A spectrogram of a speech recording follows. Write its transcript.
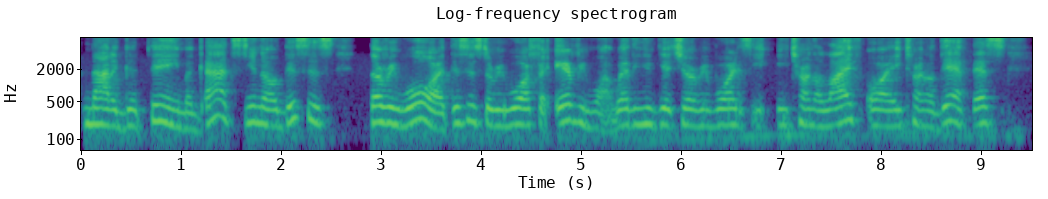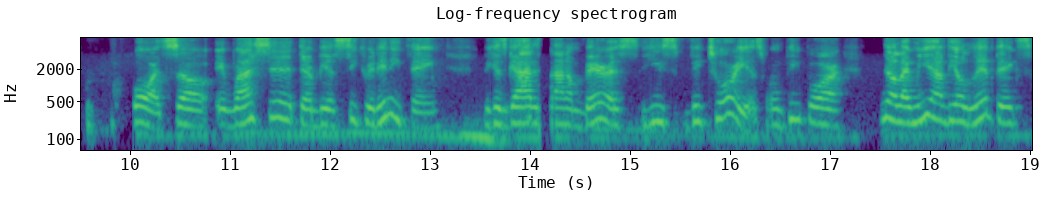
not a good thing. But God's, you know, this is the reward. This is the reward for everyone. Whether you get your reward is e- eternal life or eternal death, that's reward. So why should there be a secret anything? Because God is not embarrassed. He's victorious. When people are, you know, like when you have the Olympics,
